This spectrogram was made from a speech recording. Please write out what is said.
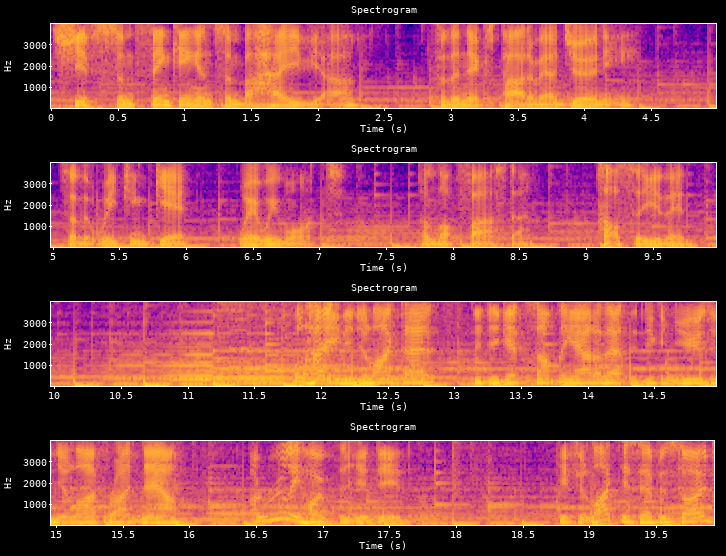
shift some thinking and some behavior for the next part of our journey so that we can get where we want a lot faster. I'll see you then. Well, hey, did you like that? Did you get something out of that that you can use in your life right now? I really hope that you did. If you like this episode,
